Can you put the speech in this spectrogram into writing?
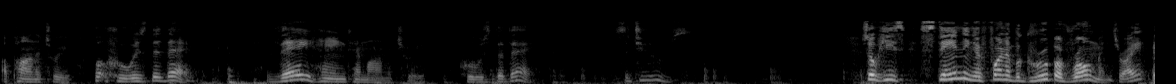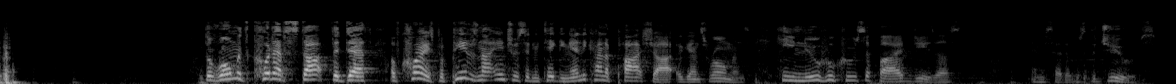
upon a tree. But who is the they? They hanged him on the tree. Who's the they? It's the Jews. So he's standing in front of a group of Romans, right? The Romans could have stopped the death of Christ, but Peter's not interested in taking any kind of pot shot against Romans. He knew who crucified Jesus, and he said it was the Jews.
